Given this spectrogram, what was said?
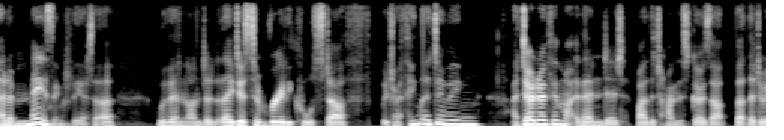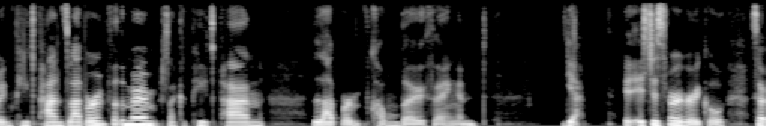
an amazing theatre within London. They do some really cool stuff, which I think they're doing. I don't know if it might have ended by the time this goes up, but they're doing Peter Pan's Labyrinth at the moment, is like a Peter Pan labyrinth combo thing. And yeah, it's just very, very cool. So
